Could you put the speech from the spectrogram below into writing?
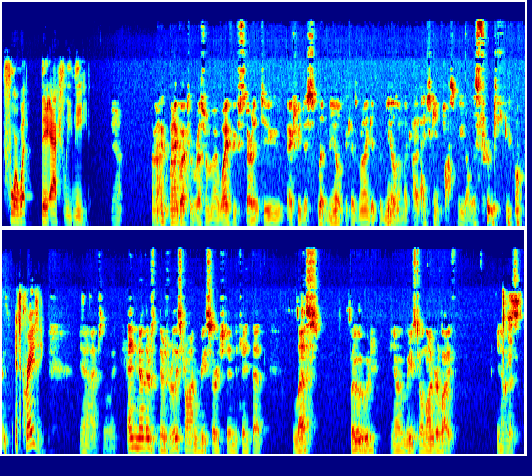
for what they actually need. Yeah. I mean, I, when I go out to a restaurant with my wife, we've started to actually just split meals because when I get the meals, I'm like, I, I just can't possibly eat all this food. You know, it's crazy. Yeah, absolutely. And you know, there's there's really strong research to indicate that less food, you know, leads to a longer life. You know, that's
